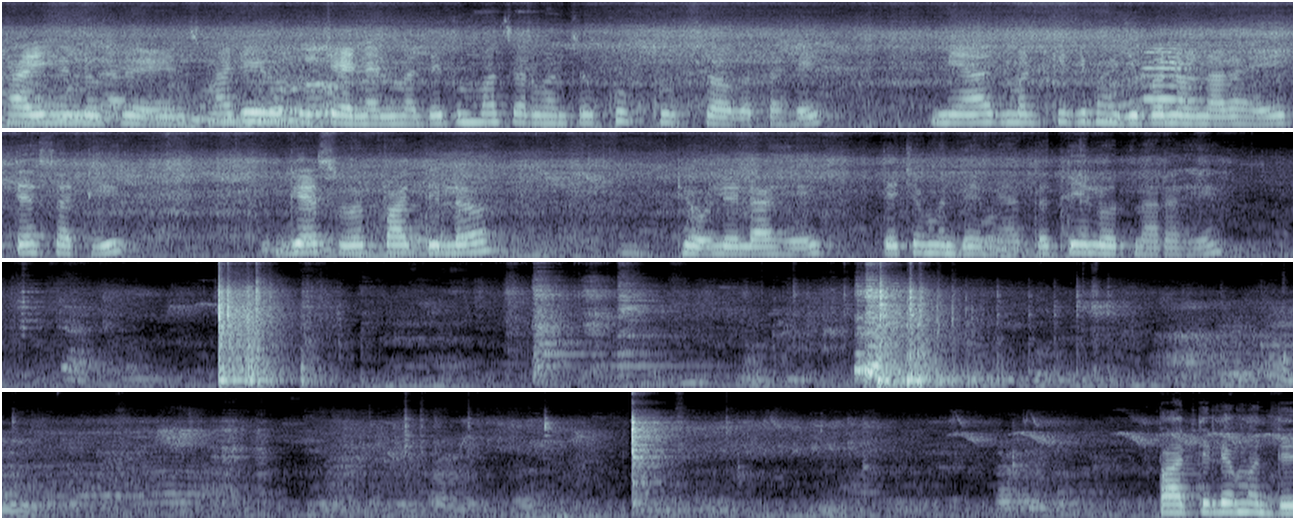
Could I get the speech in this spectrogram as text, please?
हाय हॅलो फ्रेंड्स माझ्या यूट्यूब चॅनलमध्ये तुम्हा सर्वांचं खूप खूप स्वागत आहे. मी आज मटकीची भाजी बनवणार आहे. त्यासाठी गॅसवर पातेलं ठेवलेलं आहे. त्याच्यामध्ये मी आता तेल ओतणार आहे. पातेल्यामध्ये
